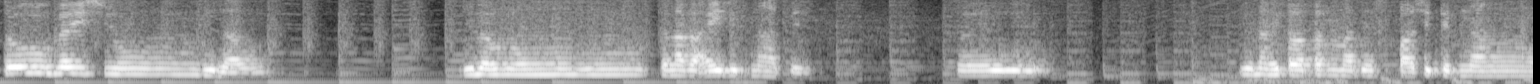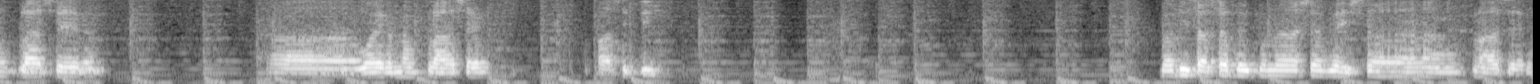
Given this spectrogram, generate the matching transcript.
So guys, yung dilaw, dilaw nung pinaka-edit natin. So, yun ang itatarn natin sa positive ng flasher. Ah, wire ng flasher, positive. Bali, sasabay ko na siya guys sa flasher.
